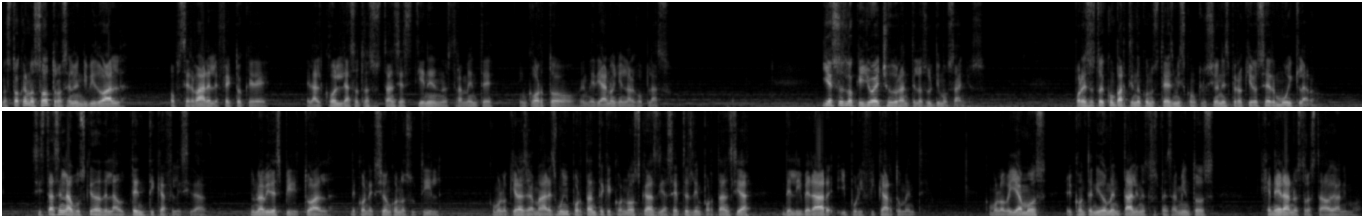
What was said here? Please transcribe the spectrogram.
Nos toca a nosotros en lo individual observar el efecto que el alcohol y las otras sustancias tienen en nuestra mente en corto, en mediano y en largo plazo. Y eso es lo que yo he hecho durante los últimos años. Por eso estoy compartiendo con ustedes mis conclusiones, pero quiero ser muy claro. Si estás en la búsqueda de la auténtica felicidad, de una vida espiritual, de conexión con lo sutil, como lo quieras llamar, es muy importante que conozcas y aceptes la importancia de liberar y purificar tu mente. Como lo veíamos, el contenido mental y nuestros pensamientos genera nuestro estado de ánimo.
